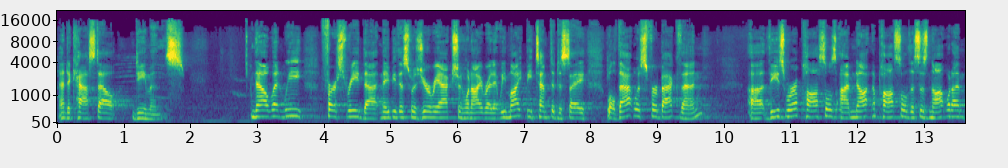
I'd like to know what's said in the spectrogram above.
and to cast out demons. Now, when we first read that, maybe this was your reaction when I read it, we might be tempted to say, well, that was for back then. Uh, these were apostles. I'm not an apostle. This is not what I'm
